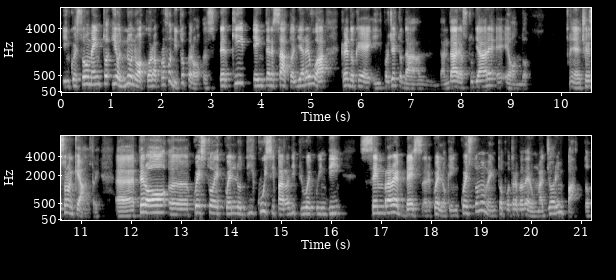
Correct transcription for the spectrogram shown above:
in questo momento, io non ho ancora approfondito, però eh, per chi è interessato agli RVA, credo che il progetto da, da andare a studiare è, è Ondo. Eh, ce ne sono anche altri, eh, però eh, questo è quello di cui si parla di più e quindi sembrerebbe essere quello che in questo momento potrebbe avere un maggiore impatto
